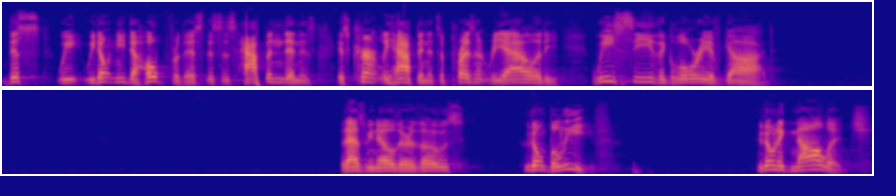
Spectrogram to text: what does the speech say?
This, we, we don't need to hope for this. This has happened and is, is currently happening. It's a present reality. We see the glory of God. But as we know, there are those who don't believe, who don't acknowledge,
